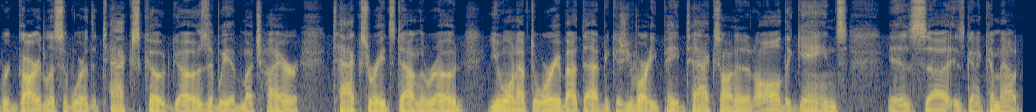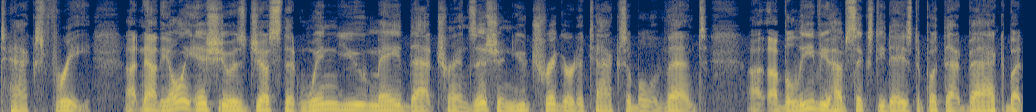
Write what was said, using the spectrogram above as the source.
regardless of where the tax code goes, if we have much higher tax rates down the road, you won't have to worry about that because you've already paid tax on it, and all the gains is uh, is going to come out tax free. Uh, now, the only issue is just that when you made that transition, you triggered a taxable event. Uh, I believe you have 60 days to put that back, but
